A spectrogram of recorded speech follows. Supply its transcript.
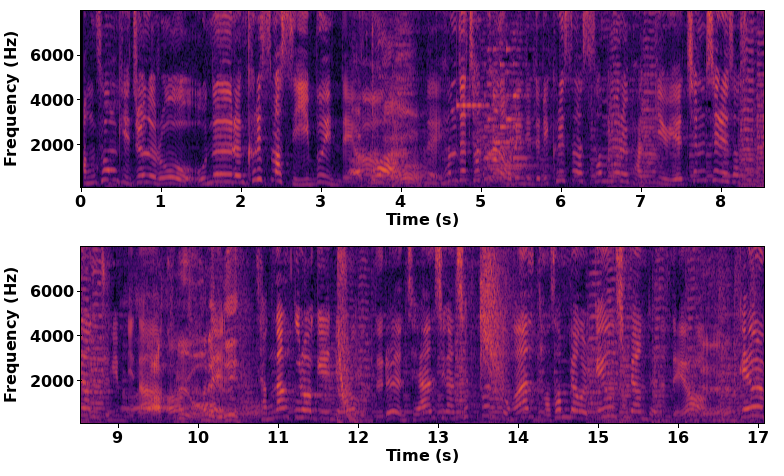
방송 기준으로 오늘은 크리스마스 이브인데요. 아, 네, 현재 착한 어린이들이 크리스마스 선물을 받기 위해 침실에서 숙면 중입니다. 아 그래요? 애들이 네, 장난꾸러기인 여러분들은 제한 시간 10분 동안 5명을 깨우시면 되는데요. 네. 깨울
